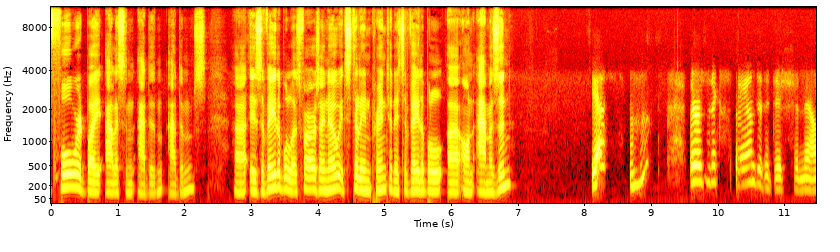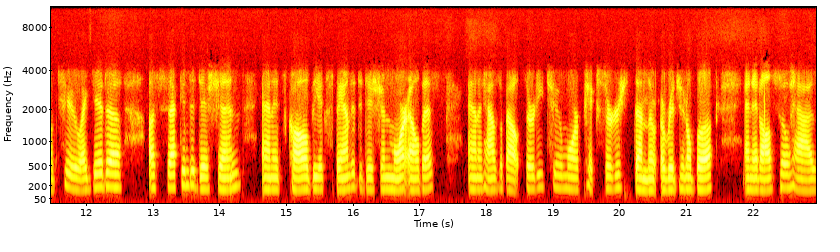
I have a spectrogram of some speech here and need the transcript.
forward by Alison Adam, Adams, uh, is available. As far as I know, it's still in print and it's available uh, on Amazon. Yes. hmm There's an expanded edition now too. I did a a second edition, and it's called the expanded edition, More Elvis, and it has about 32 more pictures than the original book, and it also has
